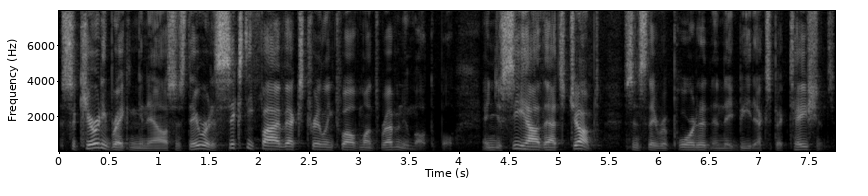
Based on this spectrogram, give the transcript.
security breaking analysis, they were at a 65X trailing 12 month revenue multiple. And you see how that's jumped since they reported and they beat expectations.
